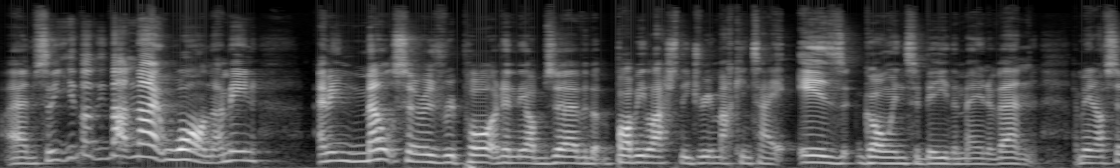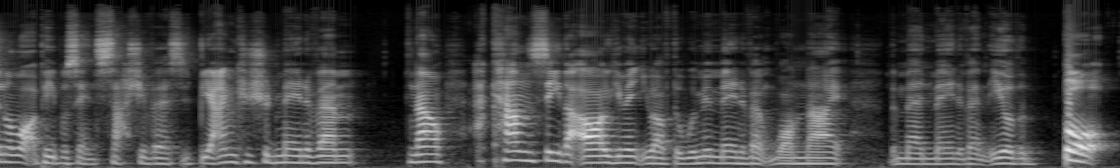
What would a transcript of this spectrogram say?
Um, so that night one, I mean, I mean, Meltzer has reported in the Observer that Bobby Lashley, Drew McIntyre is going to be the main event. I mean, I've seen a lot of people saying Sasha versus Bianca should main event. Now, I can see that argument. You have the women main event one night, the men main event the other, but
